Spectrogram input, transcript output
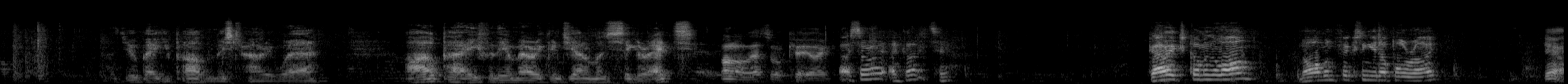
I do beg your pardon, Mr. Harry Ware. I'll pay for the American gentleman's cigarettes. Oh, no, that's okay. I... Oh, that's all right, I got it, sir. Garage coming along? Norman fixing it up all right? Yeah.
